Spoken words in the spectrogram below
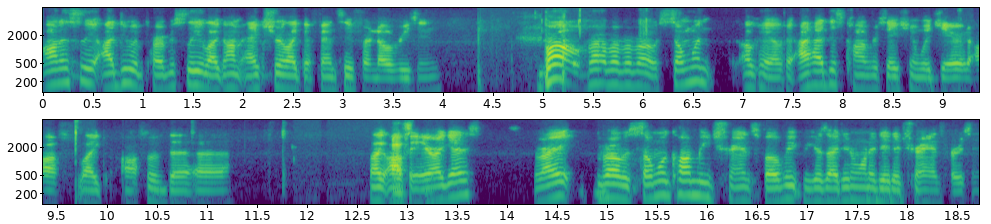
honestly, I do it purposely. Like I'm extra like offensive for no reason. Bro, bro, bro, bro, bro. Someone okay, okay. I had this conversation with Jared off like off of the uh like off Off- air, I guess. Right? Bro, someone called me transphobic because I didn't want to date a trans person.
